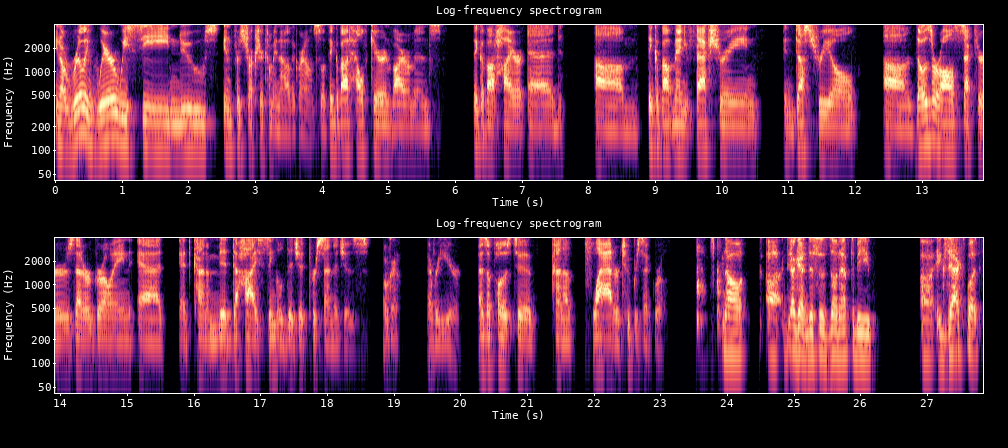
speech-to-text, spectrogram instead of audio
you know, really where we see new infrastructure coming out of the ground. So think about healthcare environments, think about higher ed, um, think about manufacturing, industrial. Uh, those are all sectors that are growing at at kind of mid to high single digit percentages Okay. every year, as opposed to kind of flat or two percent growth. Now, uh, again, this is doesn't have to be uh, exact, but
